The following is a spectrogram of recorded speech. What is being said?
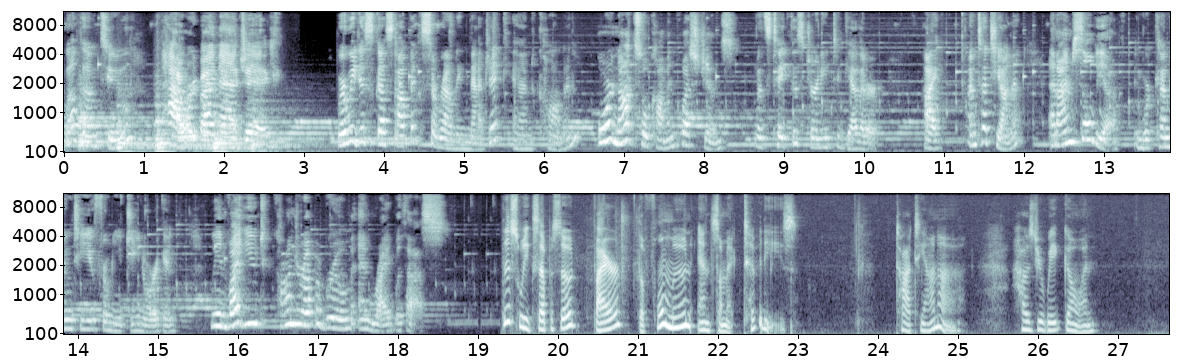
Welcome to Powered by Magic, where we discuss topics surrounding magic and common. Or not so common questions. Let's take this journey together. Hi, I'm Tatiana, And I'm Sylvia. and we're coming to you from Eugene, Oregon. We invite you to conjure up a broom and ride with us. This week's episode Fire, the Full Moon, and some activities. Tatiana, how's your week going?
